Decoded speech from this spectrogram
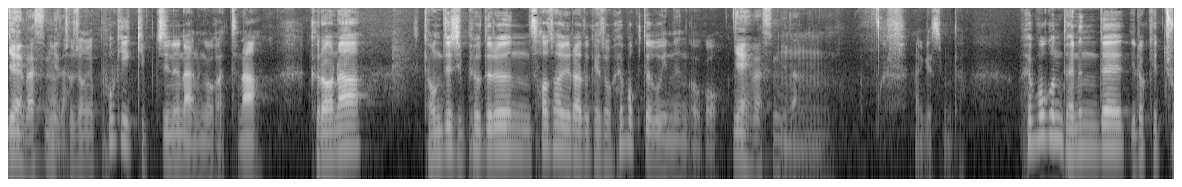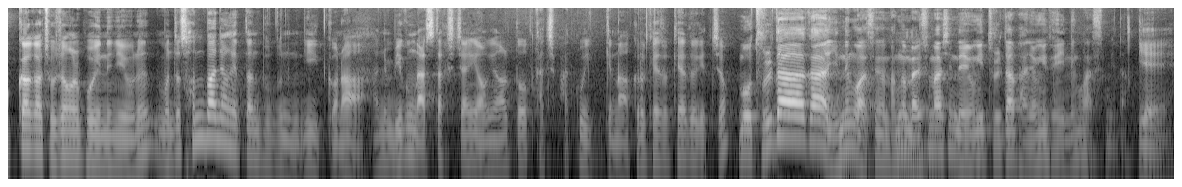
예, 맞습니다. 어, 조정의 폭이 깊지는 않은 것 같으나 그러나 경제 지표들은 서서히라도 계속 회복되고 있는 거고 예, 맞습니다. 알겠습니다. 회복은 되는데 이렇게 주가가 조정을 보이는 이유는 먼저 선반영했던 부분이 있거나 아니면 미국 나스닥 시장의 영향을 또 같이 받고 있거나 그렇게 해석해야 되겠죠? 뭐 둘 다가 있는 것 같습니다. 방금 말씀하신 내용이 둘 다 반영이 돼 있는 것 같습니다. 예.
